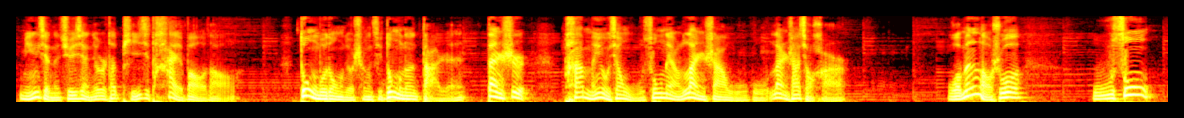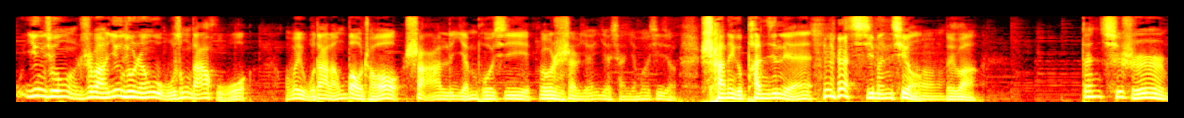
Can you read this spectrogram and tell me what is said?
明显的缺陷，就是他脾气太暴躁了，动不动就生气，动不动就打人。但是他没有像武松那样滥杀无辜、滥杀小孩儿。我们老说武松英雄是吧？英雄人物武松打虎，为武大郎报仇，杀阎婆惜，呃不是杀阎也杀阎婆惜去了，杀那个潘金莲、西门庆嗯，对吧？但其实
